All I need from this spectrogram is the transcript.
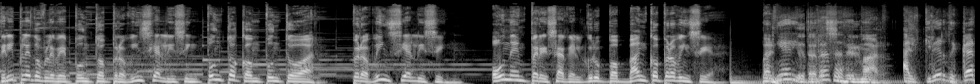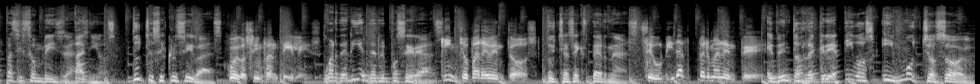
www.provincialeasing.com.ar. Provincia Leasing, una empresa del grupo Banco Provincia. Balneario Terrazas del Mar. Alquiler de carpas y sombrillas. Baños. Duchas exclusivas. Juegos infantiles. Guardería de reposeras. Quincho para eventos. Duchas externas. Seguridad permanente. Eventos recreativos y mucho sol.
